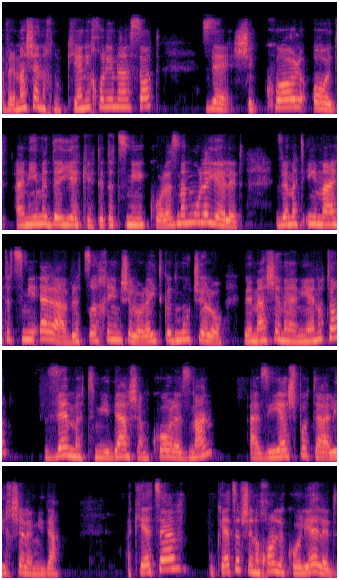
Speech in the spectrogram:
אבל מה שאנחנו כן יכולים לעשות זה שכל עוד אני מדייקת את עצמי כל הזמן מול הילד ומתאימה את עצמי אליו, לצרכים שלו, להתקדמות שלו, למה שמעניין אותו, ומתמידה שם כל הזמן, אז יש פה תהליך של למידה. הקצב הוא קצב שנכון לכל ילד.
